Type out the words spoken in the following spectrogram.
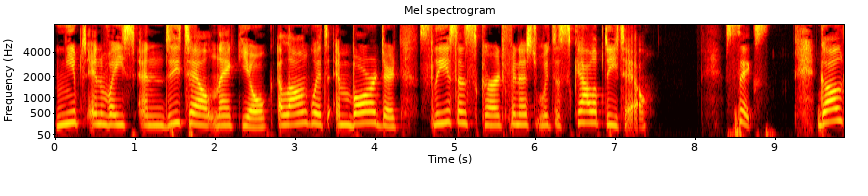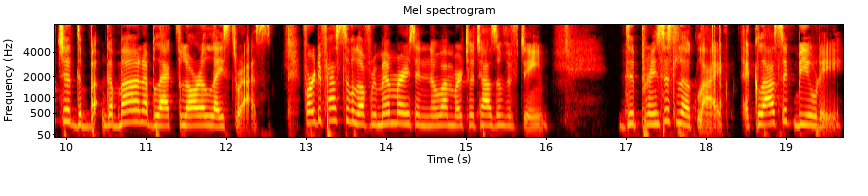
nipped in waist and detailed neck yoke, along with embroidered sleeves and skirt finished with a scallop detail. 6. Dolce Gabbana black floral lace dress. For the Festival of Remembrance in November 2015, the princess looked like a classic beauty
